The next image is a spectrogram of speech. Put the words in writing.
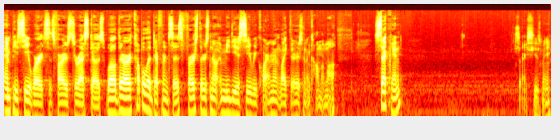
MPC works as far as duress goes. Well, there are a couple of differences. First, there's no immediacy requirement like there is in the common law. Second, sorry, excuse me.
